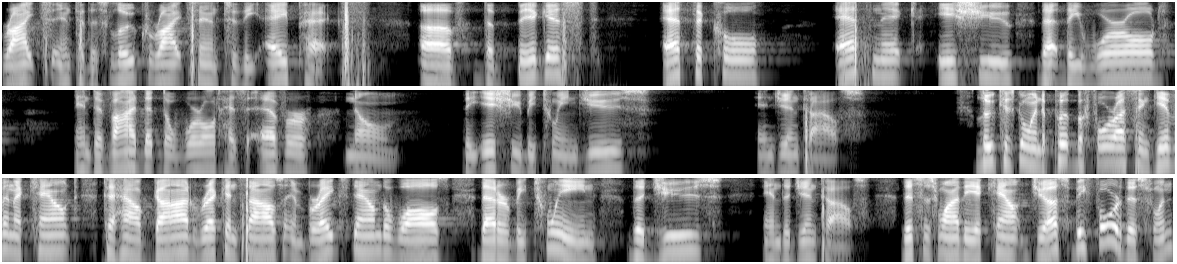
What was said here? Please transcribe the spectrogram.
writes into this, Luke writes into the apex of the biggest ethical, ethnic issue that the world and divide that the world has ever known the issue between Jews and Gentiles. Luke is going to put before us and give an account to how God reconciles and breaks down the walls that are between the Jews and the Gentiles. This is why the account just before this one,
